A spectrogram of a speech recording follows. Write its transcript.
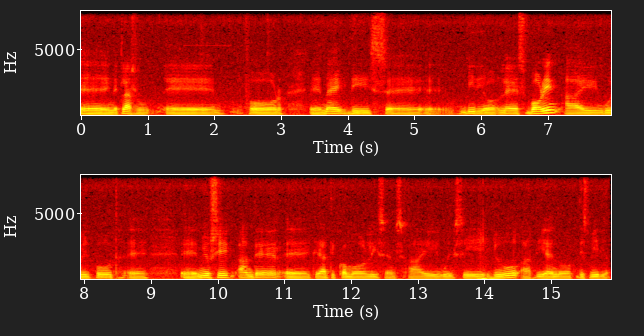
Eh, in the classroom eh, for eh, make this video less boring I will put music under Creative Commons license. I will see you at the end of this video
